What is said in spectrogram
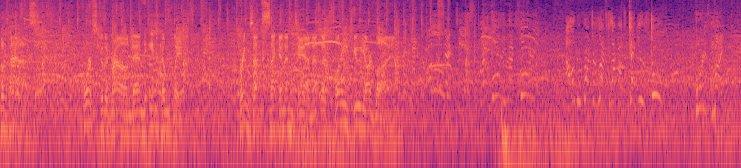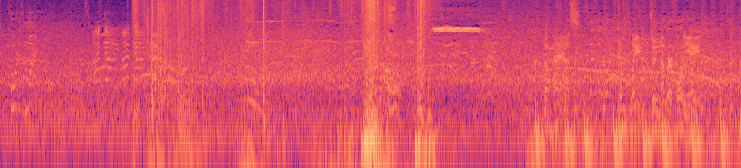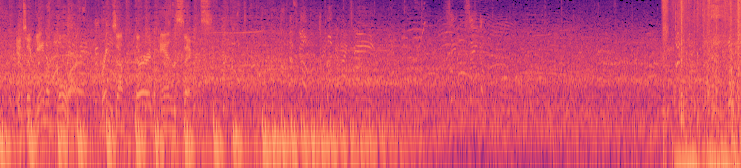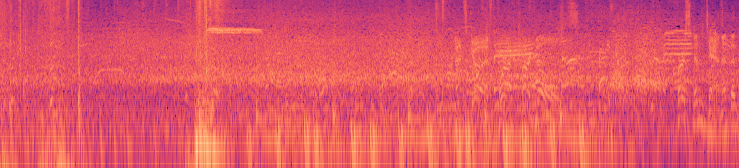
The pass. Forced to the ground and incomplete. Brings up second and 10 at the 22-yard line. Take you to school. 40's Mike. 40's Mike. I got him. I got him. The pass complete to number 48. It's a gain of four. Brings up third and six.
